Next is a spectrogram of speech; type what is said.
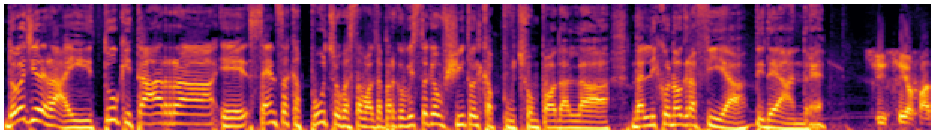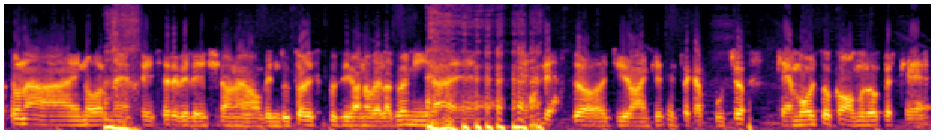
dove girerai tu chitarra e senza cappuccio questa volta perché ho visto che è uscito il cappuccio un po' dalla, dall'iconografia di De Andre. Sì, sì, ho fatto una enorme face revelation, ho venduto l'esclusiva novella 2000 e, e, adesso giro anche senza cappuccio, che è molto comodo perché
